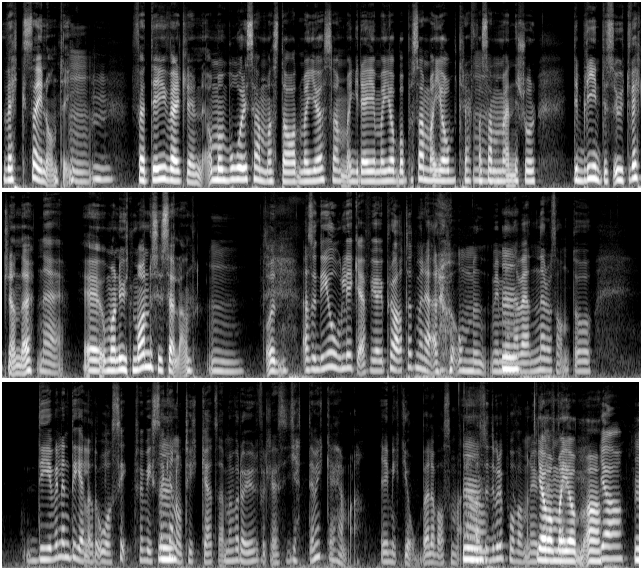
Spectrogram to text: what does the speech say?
växa i någonting. Mm. Mm. För att det är ju verkligen, om man bor i samma stad, man gör samma grejer, man jobbar på samma jobb, träffar Mm. samma människor. Det blir inte så utvecklande. Nej. Eh, och man utmanar sig sällan. Mm. Och, Alltså det är olika för jag har ju pratat med det här om, med mina Mm. vänner och sånt. Och det är väl en delad åsikt. För vissa Mm. kan nog tycka att men vadå jag utvecklas jättemycket hemma. I mitt jobb eller vad som helst. Mm. Alltså det beror på vad man är ute ja, vad man efter. jobbar, ja. Ja.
